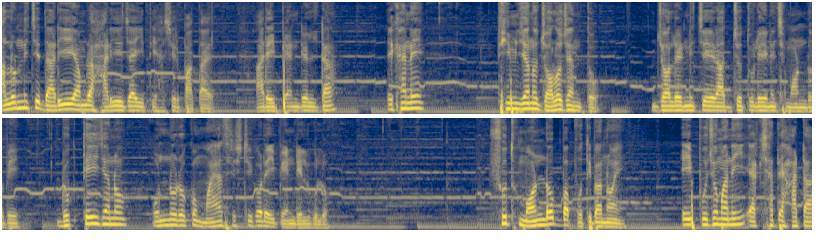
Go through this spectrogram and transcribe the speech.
আলোর নিচে দাঁড়িয়ে আমরা হারিয়ে যাই ইতিহাসের পাতায়। আর এই প্যান্ডেলটা, এখানে থিম যেন জলজ্যান্ত। জলের নিচে রাজ্য তুলে এনেছে মণ্ডপে, ঢুকতেই যেন অন্যরকম মায়া সৃষ্টি করে এই প্যান্ডেলগুলো। শুধু মণ্ডপ বা প্রতিভা নয়, এই পুজো মানেই একসাথে হাঁটা,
